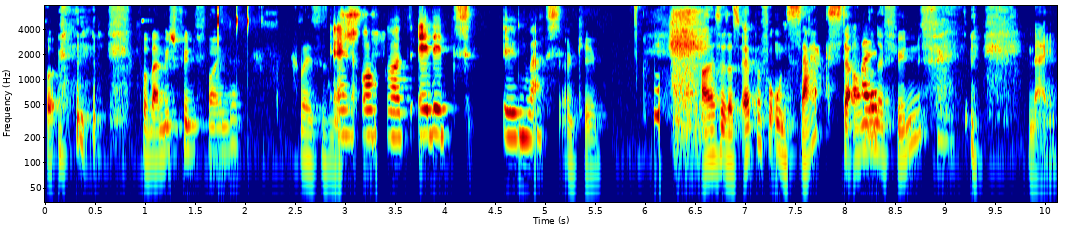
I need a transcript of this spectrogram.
von, von wem ist fünf Freunde? Ich weiß es Äh, nicht. oh Gott, Edit irgendwas. Okay. Also, dass jemand von uns sechs, der anderen fünf. Nein.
